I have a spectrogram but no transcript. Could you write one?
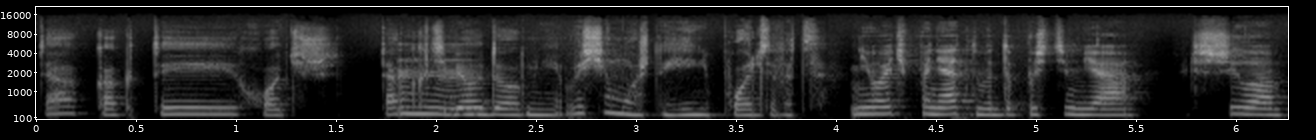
так, как ты хочешь, так, как mm-hmm. тебе удобнее. Вообще можно ей не пользоваться. Не очень понятно. Вот, допустим, я решила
